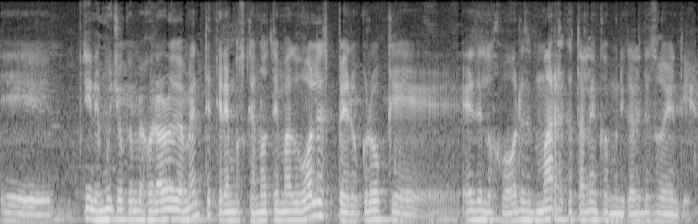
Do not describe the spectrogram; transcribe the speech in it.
Eh, tiene mucho que mejorar obviamente, queremos que anote más goles, pero creo que es de los jugadores más rescatables en comunicaciones hoy en día.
